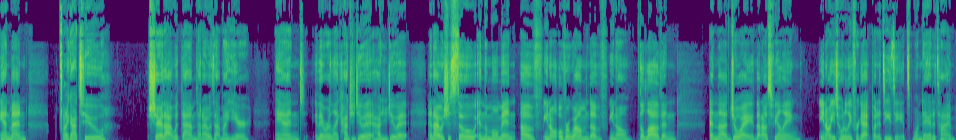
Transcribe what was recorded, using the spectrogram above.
and men, I got to share that with them that I was at my year, and they were like, "How'd you do it? How'd you do it?" And I was just so in the moment of you know overwhelmed of you know the love and and the joy that I was feeling. You know you totally forget but it's easy. It's one day at a time.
